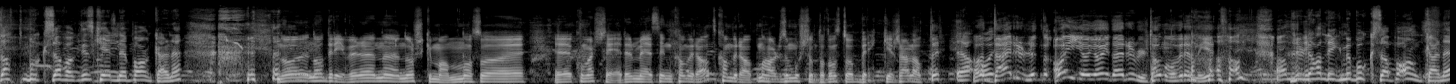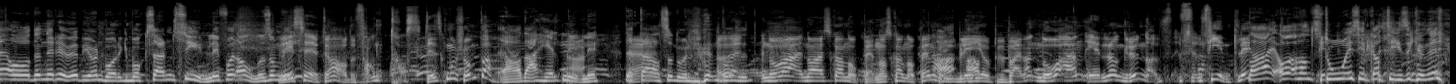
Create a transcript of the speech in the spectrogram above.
datt buksa faktisk helt ned på ankerne. Nå, nå driver den norske mannen og så eh, konverserer med sin kamerat. Kameraten har det så morsomt at han står og brekker seg av latter. Ja, og der rullet Oi, oi, oi, der rullet han over ende, gitt. Han, han, ruller, han ligger med buksa på ankerne, og den røde Bjørn Borg-bokseren synlig for alle som Vi vil. ser ut til å ha det fantastisk morsomt, da. Ja, det er helt nydelig. Dette er altså nordmenn. på- Nå, er, nå skal han opp igjen. Nå skal Han opp igjen Han Ja, blir ja. hjulpet på beina. Nå er han en eller annen grunn fiendtlig. Nei, og han sto i ca. ti sekunder.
